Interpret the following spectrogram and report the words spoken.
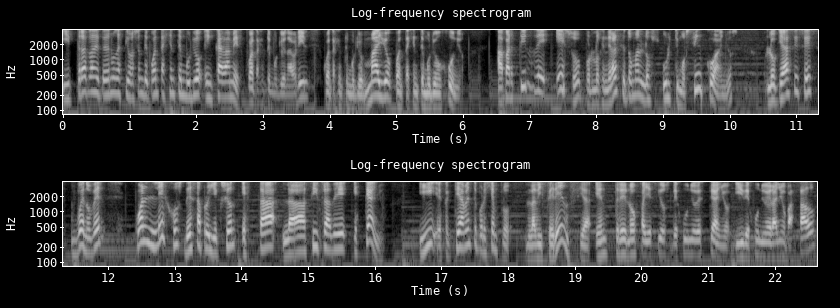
y tratas de tener una estimación de cuánta gente murió en cada mes, cuánta gente murió en abril, cuánta gente murió en mayo, cuánta gente murió en junio. A partir de eso, por lo general se toman los últimos cinco años, lo que haces es, bueno, ver cuán lejos de esa proyección está la cifra de este año. Y efectivamente, por ejemplo, la diferencia entre los fallecidos de junio de este año y de junio del año pasado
